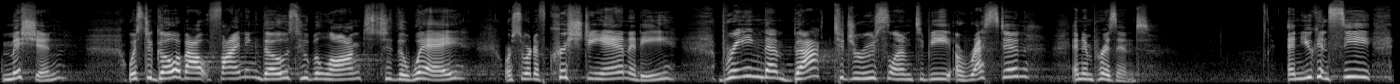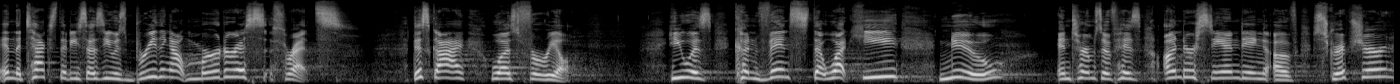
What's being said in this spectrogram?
mission was to go about finding those who belonged to the way or sort of Christianity, bringing them back to Jerusalem to be arrested and imprisoned. And you can see in the text that he says he was breathing out murderous threats. This guy was for real. He was convinced that what he knew in terms of his understanding of scripture,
